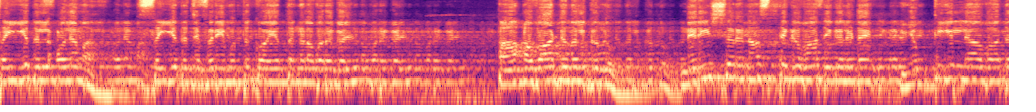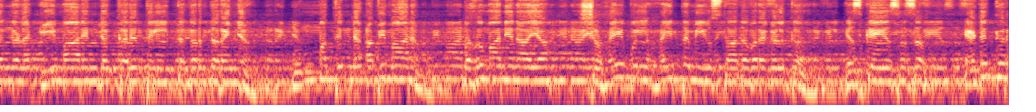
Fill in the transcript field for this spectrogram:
സയ്യിദുൽ ഉലമ സയ്യിദ് ജഫരി മുത്തുക്കോയത്തങ്ങൾ ആ അവാർഡ് നൽകുന്നു. നിരീശ്വര നാസ്തികവാദികളുടെ യുക്തിയില്ലാവാദങ്ങളെ ഈമാനിന്റെ കരുത്തിൽ തകർത്തെറിഞ്ഞ് ഉമ്മത്തിന്റെ അഭിമാനം ബഹുമാന്യനായ ഷുഹൈബുൽ ഹൈത്തമി ഉസ്താദ് അവരകൾക്ക് S K S S F Edakkara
